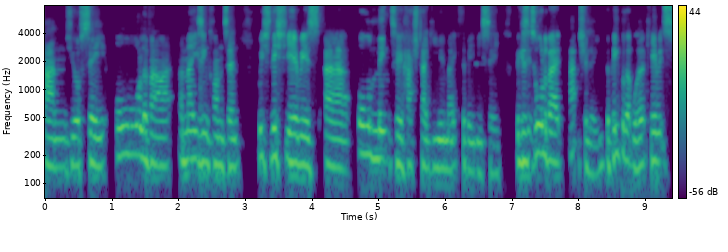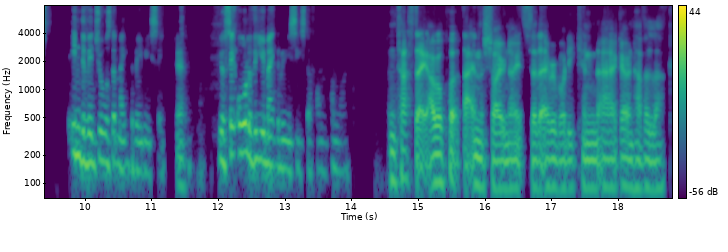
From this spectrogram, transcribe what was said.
and you'll see all of our amazing content, which this year is uh, all linked to hashtag you make the BBC, because it's all about actually the people that work here. It's individuals that make the BBC. Yeah. You'll see all of the you make the BBC stuff on, online. Fantastic. I will put that in the show notes so that everybody can uh, go and have a look.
